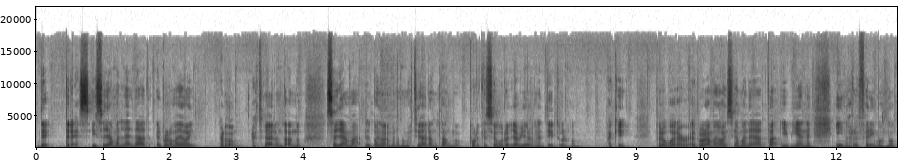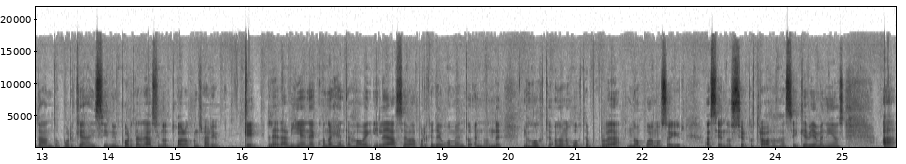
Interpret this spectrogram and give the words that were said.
de tres. Y se llama La Edad, el programa de hoy perdón, estoy adelantando, se llama, bueno, en verdad no me estoy adelantando, porque seguro ya vieron el título aquí, pero whatever. El programa de hoy se llama La edad va y viene y nos referimos no tanto porque, ay, sí, no importa la edad, sino todo lo contrario. Que la edad viene cuando hay gente joven y la edad se va porque llega un momento en donde nos guste o no nos guste por la edad, no podemos seguir haciendo ciertos trabajos. Así que bienvenidos a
